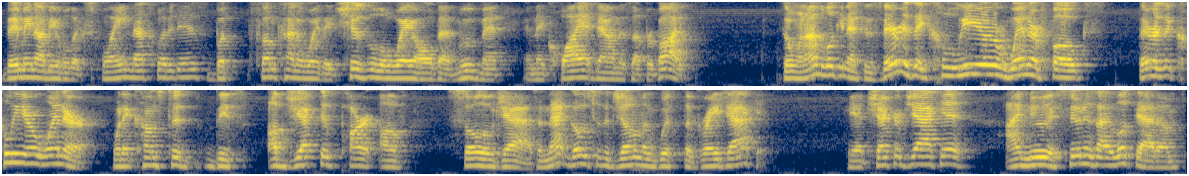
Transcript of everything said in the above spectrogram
They may not be able to explain that's what it is, but some kind of way they chisel away all that movement and they quiet down this upper body. So when I'm looking at this, there is a clear winner, folks. There is a clear winner when it comes to this objective part of solo jazz. And that goes to the gentleman with the gray jacket. He had checker jacket. I knew as soon as I looked at him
